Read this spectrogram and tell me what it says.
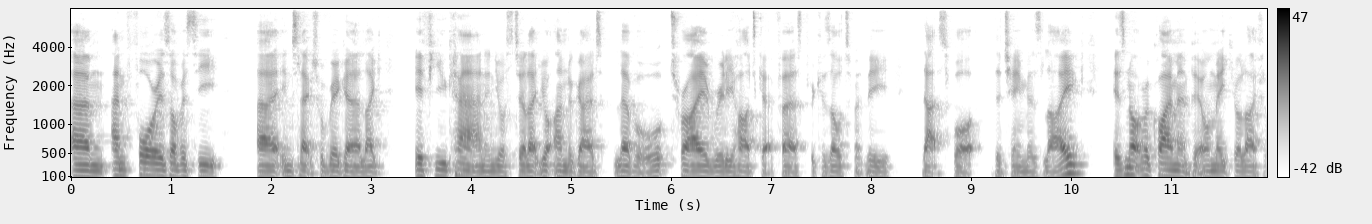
Um, and four is obviously uh, intellectual rigor. Like if you can and you're still at your undergrad level, try really hard to get first because ultimately that's what the chamber's like. It's not a requirement, but it'll make your life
